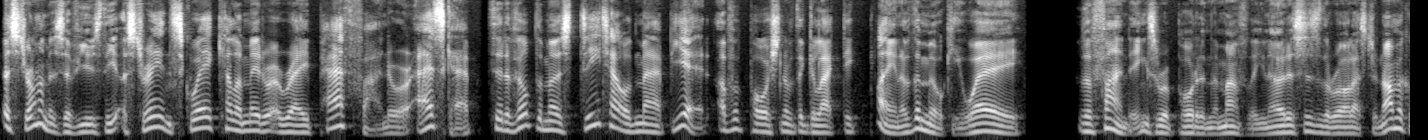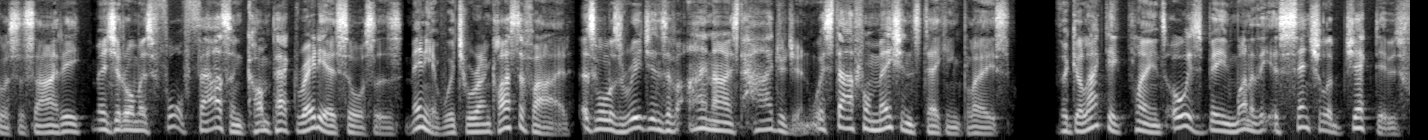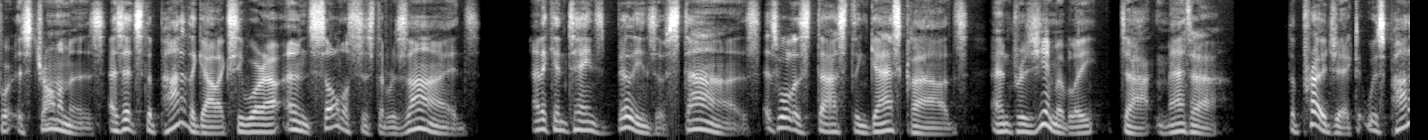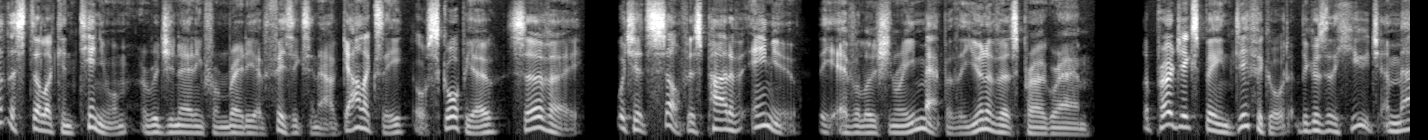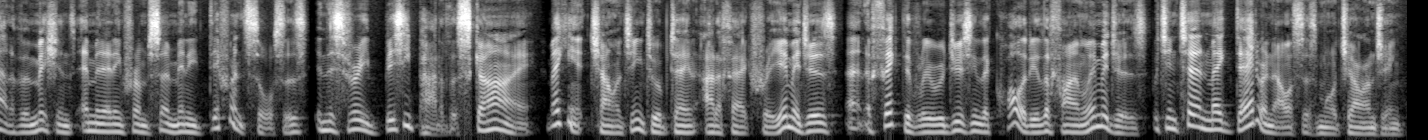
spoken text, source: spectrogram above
Astronomers have used the Australian Square Kilometre Array Pathfinder, or ASKAP, to develop the most detailed map yet of a portion of the galactic plane of the Milky Way. The findings, reported in the monthly notices of the Royal Astronomical Society, measured almost 4,000 compact radio sources, many of which were unclassified, as well as regions of ionised hydrogen where star formations taking place. The galactic plane's always been one of the essential objectives for astronomers, as it's the part of the galaxy where our own solar system resides. And it contains billions of stars, as well as dust and gas clouds, and presumably dark matter. The project was part of the stellar continuum originating from radio physics in our galaxy, or Scorpio, survey, which itself is part of EMU, the Evolutionary Map of the Universe program. The project's been difficult because of the huge amount of emissions emanating from so many different sources in this very busy part of the sky, making it challenging to obtain artifact free images and effectively reducing the quality of the final images, which in turn make data analysis more challenging.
